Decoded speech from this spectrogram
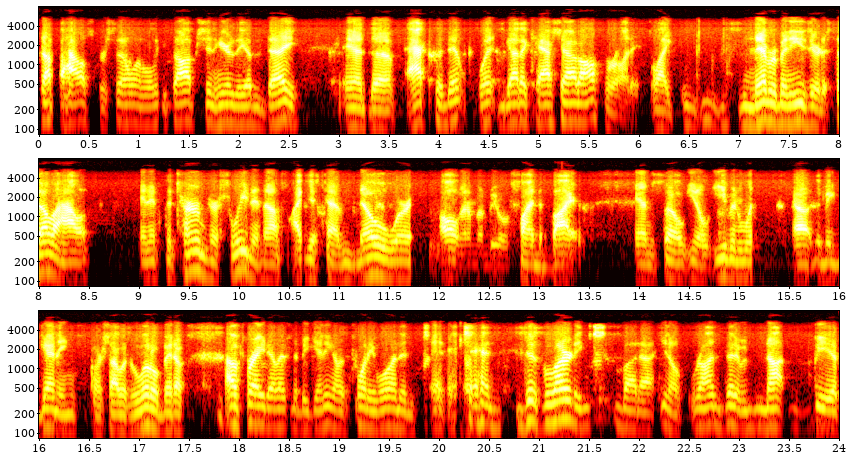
got the house for sale on a lease option here the other day and uh, accidentally went and got a cash out offer on it. Like it's never been easier to sell a house, and if the terms are sweet enough, I just have no worry at all that I'm going to be able to find a buyer. And so, you know, even with uh, the beginning, of course, I was a little bit of, afraid of it in the beginning. I was 21 and and, and just learning, but uh, you know, Ron said it would not be a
